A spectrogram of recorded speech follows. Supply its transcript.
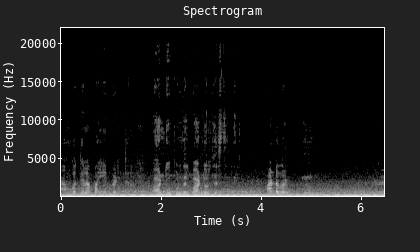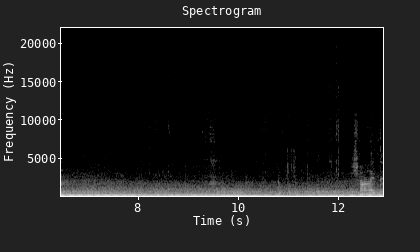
ನಂಗೆ ಗೊತ್ತಿಲ್ಲಪ್ಪ ಏನು ಬೆಳೀತಾರೆ. ಪಾಂಡವಪುರದಲ್ಲಿ ಪಾಂಡವರು ಜಾಸ್ತಿ. ಪಾಂಡವರು. ಚೆನ್ನಾಗೈತೆ.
